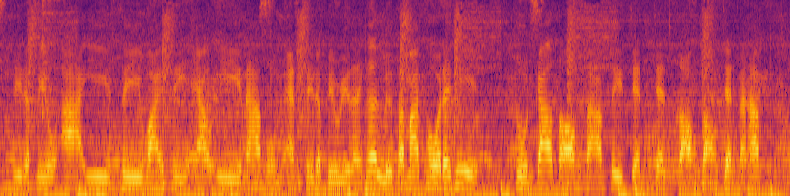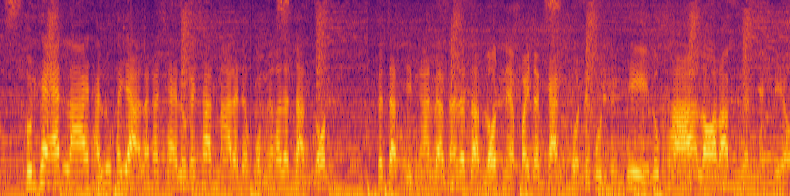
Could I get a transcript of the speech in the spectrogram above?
@cwrecycle นะครับผม @cwrecycle หรือสามารถโทรได้ที่ 0923477227 นะครับ คุณแค่แอดไลน์ถ่ายรูปขยะแล้วก็แชร์โลเคชั่นมาแล้วเดี๋ยวผมเนี่ยก็จะจัดรถ จะจัดทีมงานแบบนั้นจะจัดรถเนี่ยไปจัดการขนให้คุณถึงที่ลูกค้ารอรับเงินอย่างเดียว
